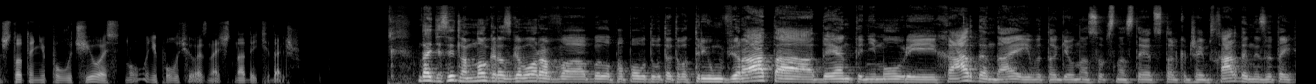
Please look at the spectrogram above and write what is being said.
что-то не получилось. Ну, не получилось, значит, надо идти дальше. Да, действительно, много разговоров а, было по поводу вот этого триумвирата Де Энтони, Моури и Харден, да, и в итоге у нас, собственно, остается только Джеймс Харден из этой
